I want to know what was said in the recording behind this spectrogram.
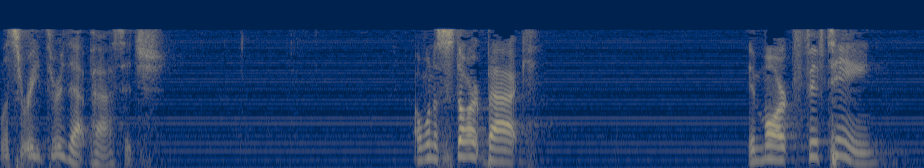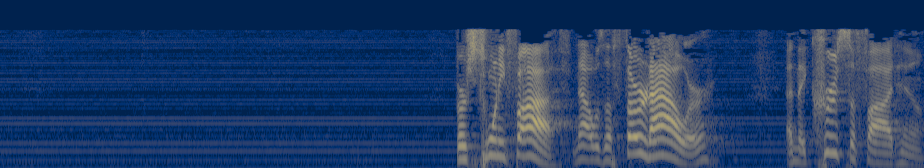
Let's read through that passage. I want to start back in Mark 15. Verse 25. Now it was the third hour, and they crucified him.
